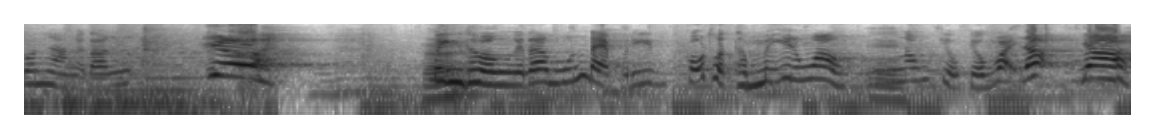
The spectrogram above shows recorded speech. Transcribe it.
con nhà người ta nữa. Yeah. Bình thường người ta muốn đẹp phải đi phẫu thuật thẩm mỹ đúng không? Ừ. Nó kiểu kiểu vậy đó. Yeah.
